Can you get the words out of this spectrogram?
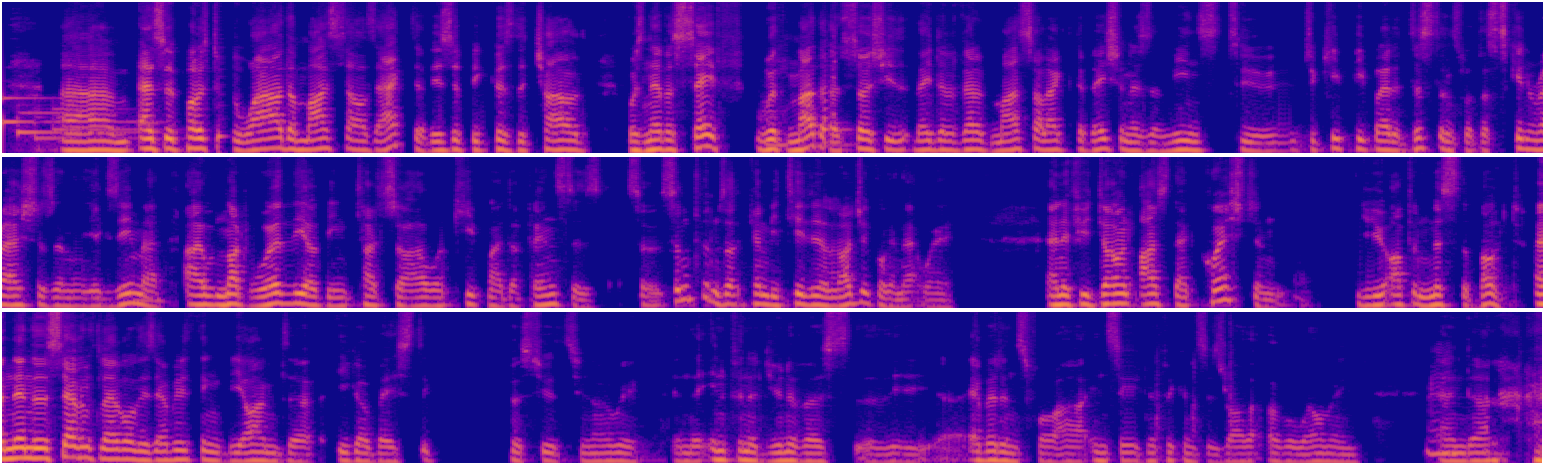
um, as opposed to why are the mast cells active? Is it because the child was never safe with mother. So she they developed mast cell activation as a means to, to keep people at a distance with the skin rashes and the eczema. I'm not worthy of being touched, so I will keep my defenses. So symptoms can be teleological in that way. And if you don't ask that question, you often miss the boat. And then the seventh level is everything beyond uh, ego-based pursuits. You know, we in the infinite universe, the uh, evidence for our insignificance is rather overwhelming. Mm. And uh,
